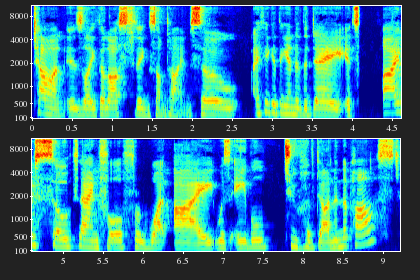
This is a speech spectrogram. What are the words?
talent is like the last thing sometimes. So I think at the end of the day, it's I'm so thankful for what I was able to have done in the past.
